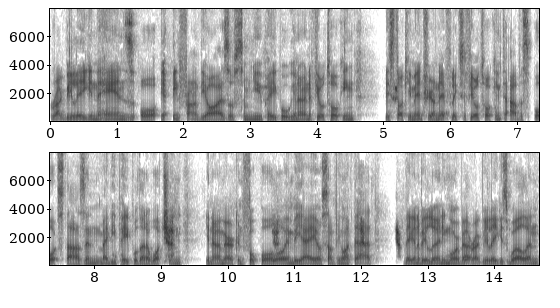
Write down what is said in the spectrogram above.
rugby league in the hands or in front of the eyes of some new people, you know. And if you're talking this documentary on Netflix, if you're talking to other sports stars and maybe people that are watching, you know, American football or NBA or something like that, they're going to be learning more about rugby league as well. And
